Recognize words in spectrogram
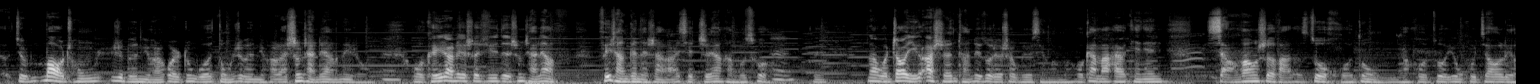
呃就冒充日本女孩或者中国懂日本女孩来生产这样的内容，嗯。我可以让这个社区的生产量非常跟得上，而且质量很不错。嗯。对，那我招一个二十人团队做这个事儿不就行了吗？我干嘛还要天天想方设法的做活动，然后做用户交流，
